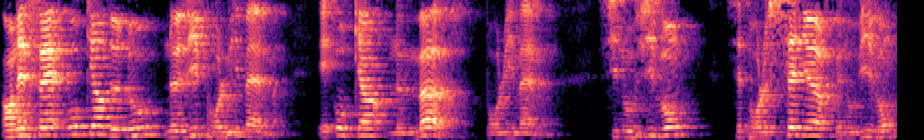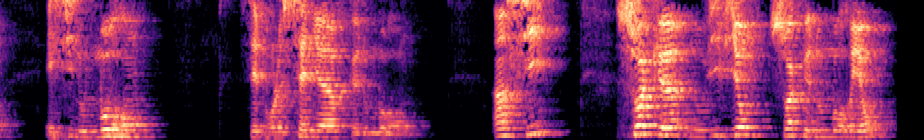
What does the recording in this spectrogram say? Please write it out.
En effet, aucun de nous ne vit pour lui-même, et aucun ne meurt pour lui-même. Si nous vivons, c'est pour le Seigneur que nous vivons, et si nous mourrons, c'est pour le Seigneur que nous mourrons. Ainsi, soit que nous vivions, soit que nous mourions,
